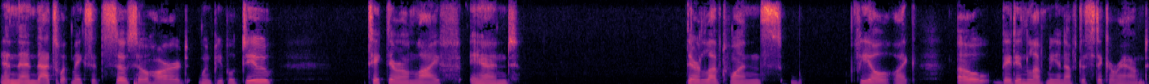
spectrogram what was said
And then that's what makes it so so hard when people do take their own life and their loved ones feel like oh, they didn't love me enough to stick around.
